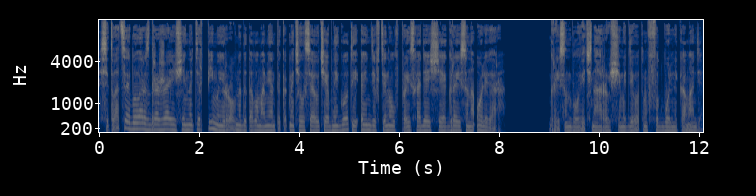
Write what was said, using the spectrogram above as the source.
Ситуация была раздражающей, но терпимой ровно до того момента, как начался учебный год, и Энди втянул в происходящее Грейсона Оливера. Грейсон был вечно орущим идиотом в футбольной команде.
